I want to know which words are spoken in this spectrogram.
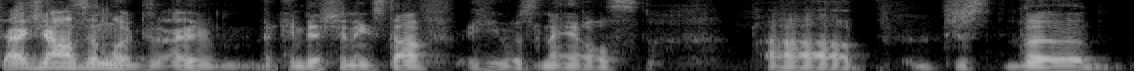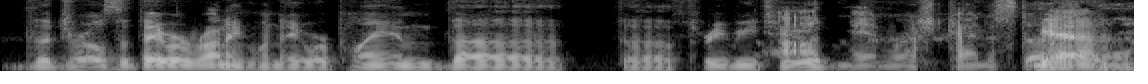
Jack Johnson looked I, the conditioning stuff. He was nails. Uh, just the the drills that they were running when they were playing the the three v two. Man rush kind of stuff. Yeah,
